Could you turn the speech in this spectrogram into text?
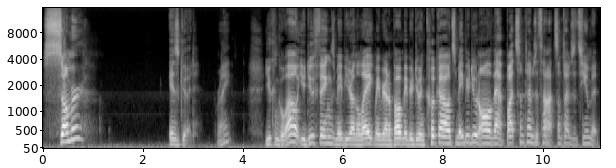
Summer is good, right? You can go out, you do things, maybe you're on the lake, maybe you're on a boat, maybe you're doing cookouts, maybe you're doing all of that, but sometimes it's hot, sometimes it's humid,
